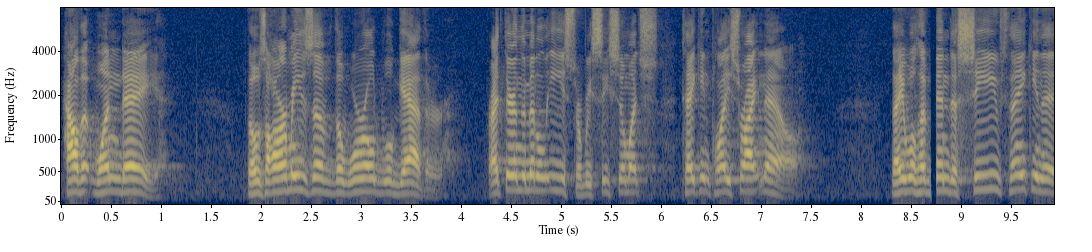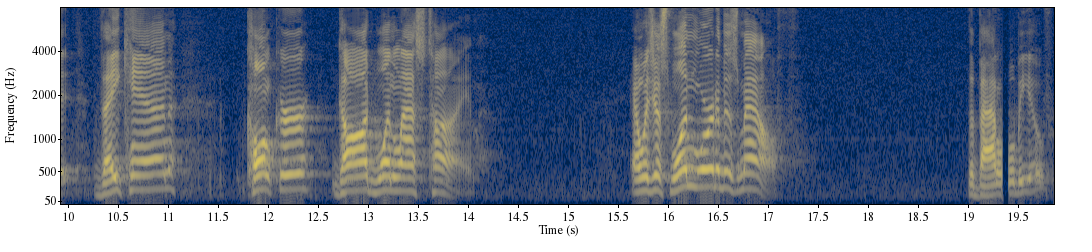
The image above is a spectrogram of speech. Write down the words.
how that one day those armies of the world will gather right there in the Middle East where we see so much taking place right now. They will have been deceived thinking that they can conquer God one last time. And with just one word of his mouth, the battle will be over.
